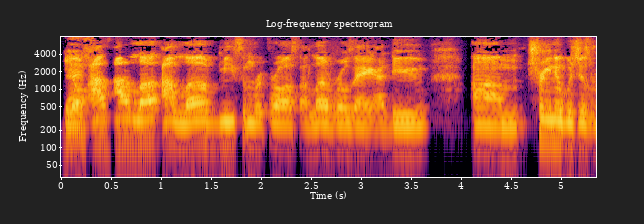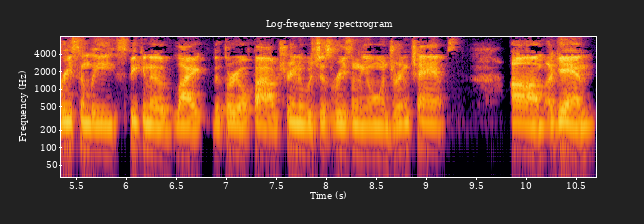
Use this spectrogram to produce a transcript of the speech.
Yo, I, I love I love me some Rick Ross. I love Rose. I do. Um, Trina was just recently speaking of like the 305. Trina was just recently on Drink Champs. Um, again,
